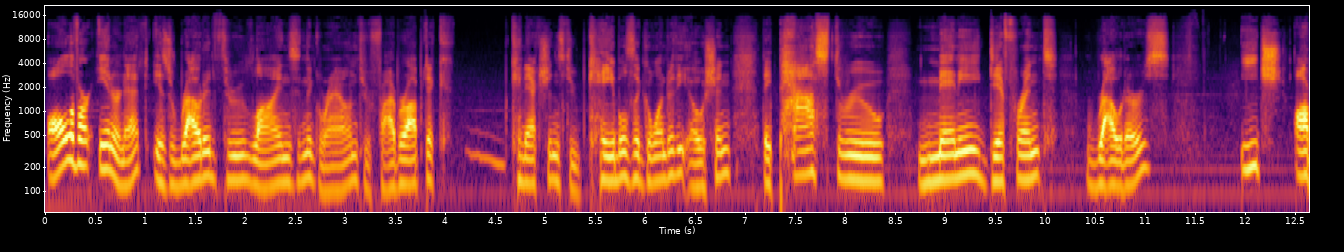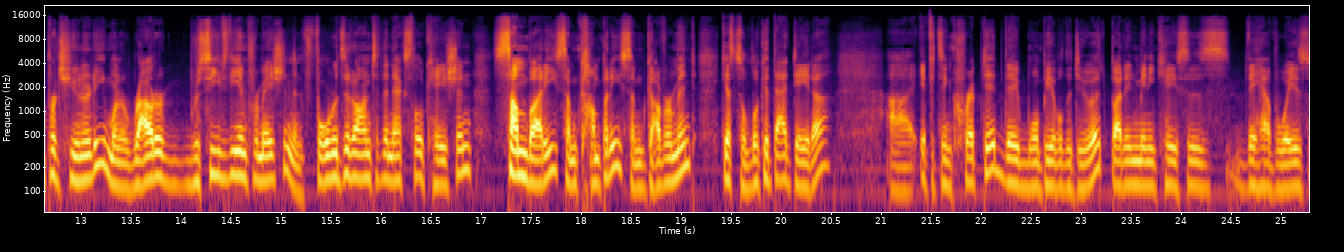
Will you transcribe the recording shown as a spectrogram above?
all of our internet is routed through lines in the ground, through fiber optic connections, through cables that go under the ocean. They pass through many different routers. Each opportunity, when a router receives the information and forwards it on to the next location, somebody, some company, some government gets to look at that data. Uh, if it's encrypted, they won't be able to do it, but in many cases, they have ways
